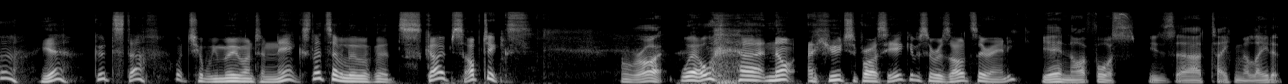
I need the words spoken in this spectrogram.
oh, yeah, good stuff. What shall we move on to next? Let's have a little look at scopes, optics. All right. Well, uh, not a huge surprise here. Give us the results there, Andy. Yeah, Nightforce is uh, taking the lead at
